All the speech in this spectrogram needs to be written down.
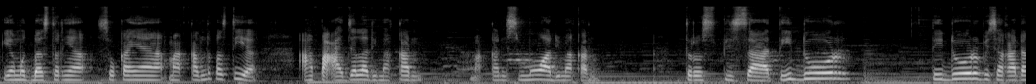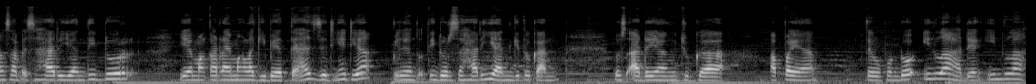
yang mood busternya sukanya makan tuh pasti ya apa aja lah dimakan. Makan semua dimakan. Terus bisa tidur tidur bisa kadang sampai seharian tidur. Ya emang karena emang lagi bete aja jadinya dia pilih untuk tidur seharian gitu kan. Terus ada yang juga apa ya telepon doi lah ada yang inilah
